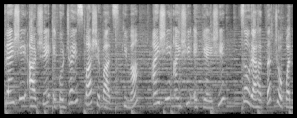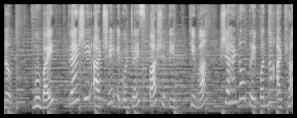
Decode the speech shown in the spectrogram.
त्र्याऐंशी आठशे एकोणचाळीस पाचशे पाच किंवा ऐंशी ऐंशी एक्क्याऐंशी चौऱ्याहत्तर चोपन्न. मुंबई त्र्याऐंशी आठशे एकोणचाळीस पाचशे तीन किंवा शहाण्णव त्रेपन्न अठरा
